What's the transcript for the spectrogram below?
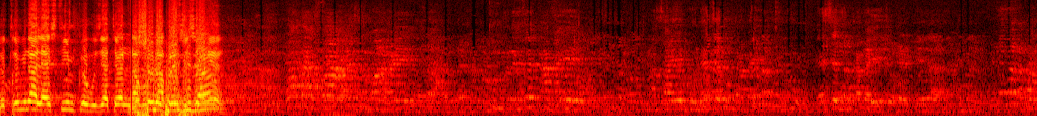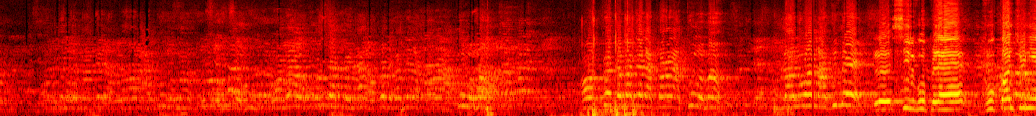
Le tribunal estime que vous êtes un Monsieur avocat le Président. professionnel. On peut demander la parole à tout moment. La loi l'a dit, mais Le- S'il vous plaît, vous continuez,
